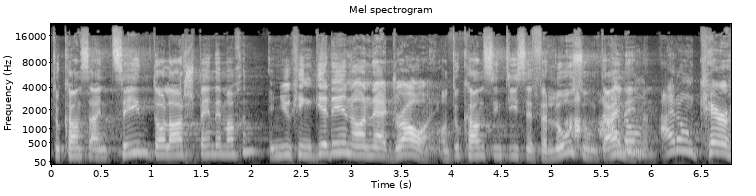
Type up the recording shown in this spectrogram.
Du kannst ein 10 Dollar Spende machen and you can get in on that drawing. und du kannst in diese Verlosung I don't, teilnehmen. I don't care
